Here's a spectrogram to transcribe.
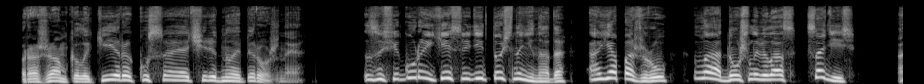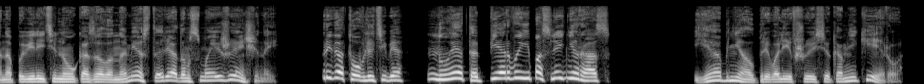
— прожамкала Кира, кусая очередное пирожное. «За фигурой ей следить точно не надо, а я пожру. Ладно уж, Лавелас, садись». Она повелительно указала на место рядом с моей женщиной. Приготовлю тебе, но это первый и последний раз». Я обнял привалившуюся ко мне Кейру.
